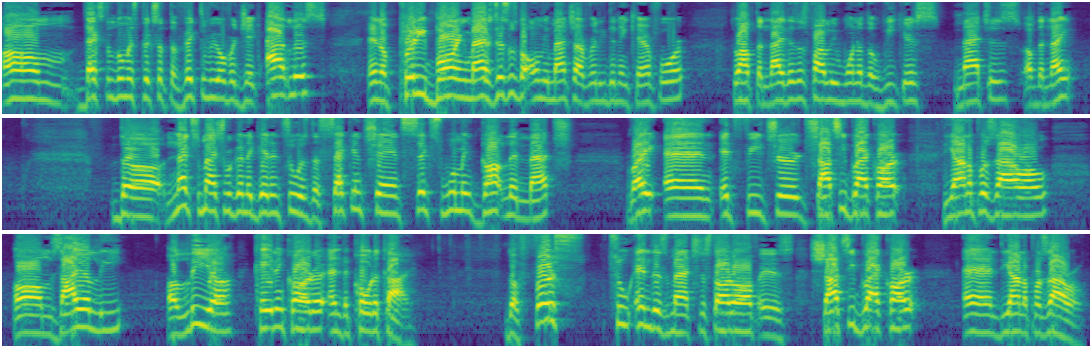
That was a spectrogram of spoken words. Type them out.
Um, Dexter Lumis picks up the victory over Jake Atlas. in a pretty boring match. This was the only match I really didn't care for throughout the night. This was probably one of the weakest matches of the night. The next match we're gonna get into is the second chance six woman gauntlet match, right? And it featured Shotzi Blackheart, Deonna Purrazzo, um, Xia Li, Aliyah, Kayden Carter, and Dakota Kai. The first two in this match to start off is Shotzi Blackheart and Deonna Purrazzo.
